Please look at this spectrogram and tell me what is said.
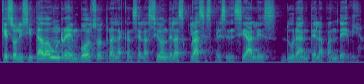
que solicitaba un reembolso tras la cancelación de las clases presenciales durante la pandemia.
